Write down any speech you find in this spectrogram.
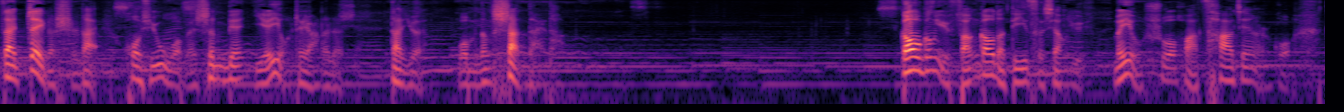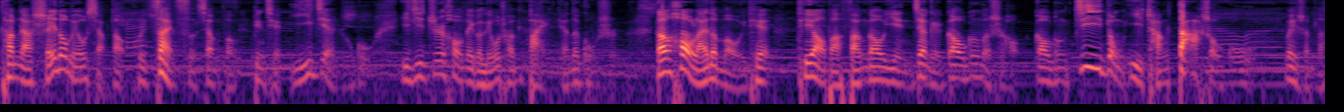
在这个时代，或许我们身边也有这样的人，但愿我们能善待他。高更与梵高的第一次相遇。没有说话，擦肩而过。他们俩谁都没有想到会再次相逢，并且一见如故，以及之后那个流传百年的故事。当后来的某一天，提奥把梵高引荐给高更的时候，高更激动异常，大受鼓舞。为什么呢？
